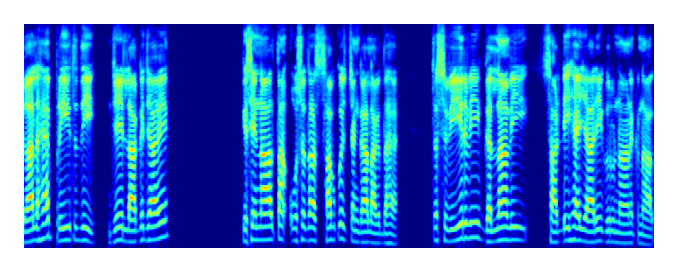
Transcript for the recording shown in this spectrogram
ਗੱਲ ਹੈ ਪ੍ਰੀਤ ਦੀ, ਜੇ ਲੱਗ ਜਾਵੇ ਕਿਸੇ ਨਾਲ ਤਾਂ ਉਸ ਦਾ ਸਭ ਕੁਝ ਚੰਗਾ ਲੱਗਦਾ ਹੈ। ਤਸਵੀਰ ਵੀ, ਗੱਲਾਂ ਵੀ ਸਾਡੀ ਹੈ ਯਾਰੀ ਗੁਰੂ ਨਾਨਕ ਨਾਲ।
